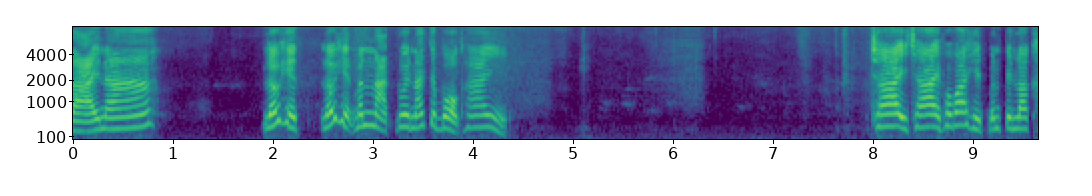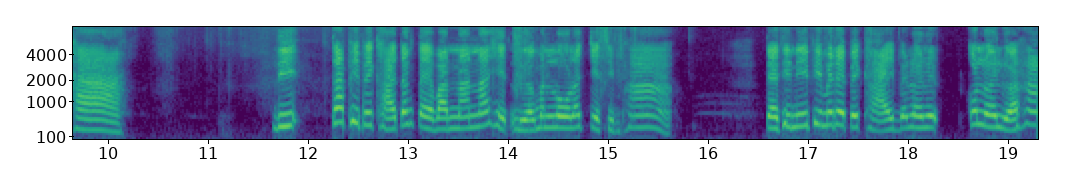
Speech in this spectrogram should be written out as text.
หลายนะ แล้วเห็ดแล้วเห็ดมันหนักด้วยนะจะบอกให้ ใช่ใช่เพราะว่าเห็ดมันเป็นราคา ดี ถ้าพี่ไปขายตั้งแต่วันนั้นนะเห็ดเหลืองมันโลละเจ็ดสิบห้าแต่ทีนี้พี่ไม่ได้ไปขายไปเลยก็เลยเหลือห้า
